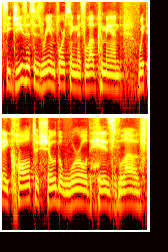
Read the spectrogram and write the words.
See, Jesus is reinforcing this love command with a call to show the world his love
